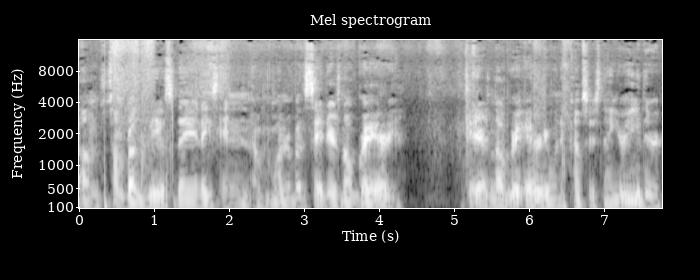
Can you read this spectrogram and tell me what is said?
um some brothers' videos today and they and um, one of the brothers said there's no gray area. Okay, there's no gray area when it comes to this thing. You're either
